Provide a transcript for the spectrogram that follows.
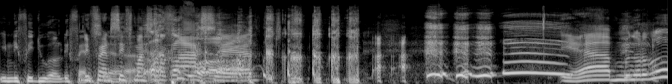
individual defense. defensive masterclass ya kan Ya menurut lu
